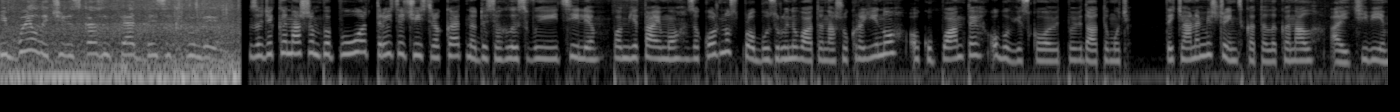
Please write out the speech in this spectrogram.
І били через кожні 5-10 хвилин. Завдяки нашим ППО 36 ракет не досягли своєї цілі. Пам'ятаймо, за кожну спробу зруйнувати нашу країну окупанти обов'язково відповідатимуть. Тетяна Міщинська, телеканал ITV.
